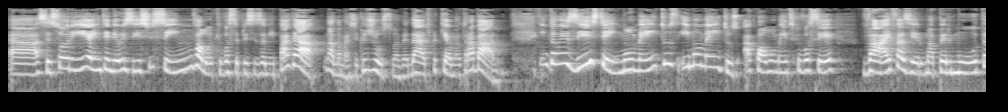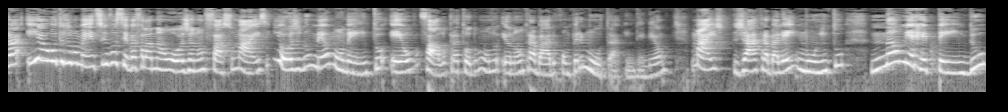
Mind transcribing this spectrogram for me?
assessoria, entendeu? Existe sim um valor que você precisa me pagar. Nada mais do que justo, na verdade, porque é o meu trabalho. Então, existem momentos e momentos. A qual momento que você vai fazer uma permuta e há outros momentos que você vai falar não, hoje eu não faço mais e hoje no meu momento eu falo para todo mundo, eu não trabalho com permuta, entendeu? Mas já trabalhei muito, não me arrependo,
